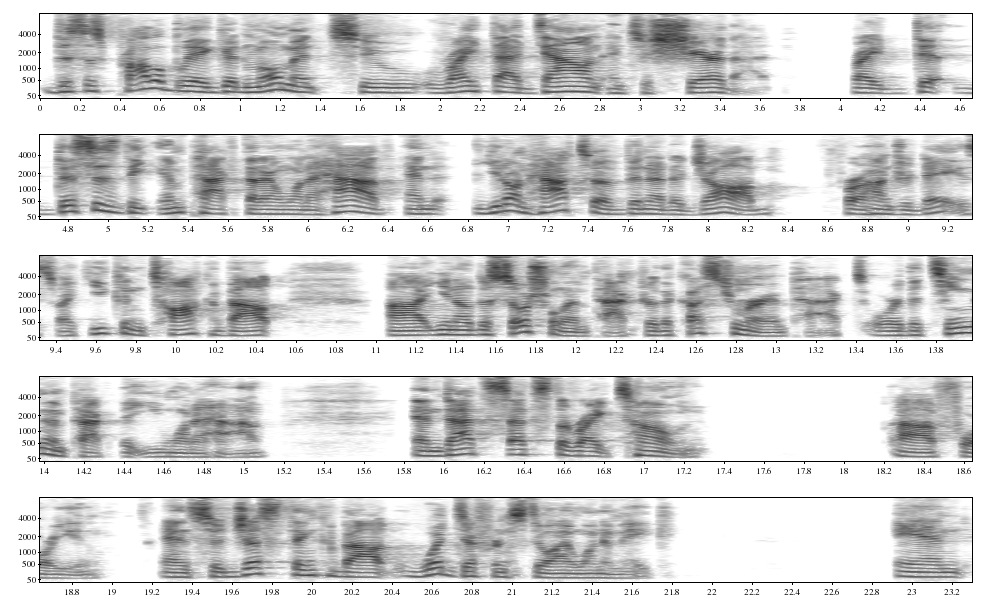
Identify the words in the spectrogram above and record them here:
this is probably a good moment to write that down and to share that right? Th- this is the impact that I want to have. And you don't have to have been at a job for 100 days. Like you can talk about, uh, you know, the social impact or the customer impact or the team impact that you want to have. And that sets the right tone uh, for you. And so just think about what difference do I want to make? And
